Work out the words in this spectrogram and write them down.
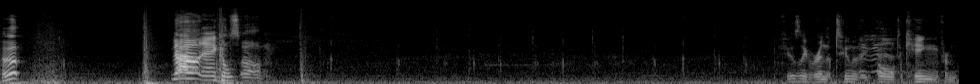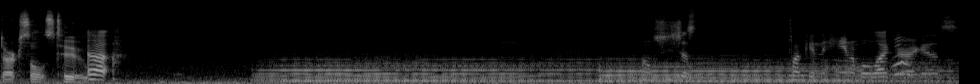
Hup. No, ankles. Oh. Feels like we're in the tomb of the old king from Dark Souls 2. Uh. Well, she's just fucking Hannibal Lecter, I guess.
